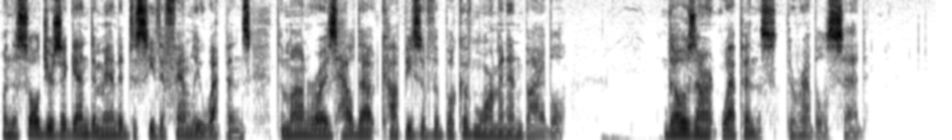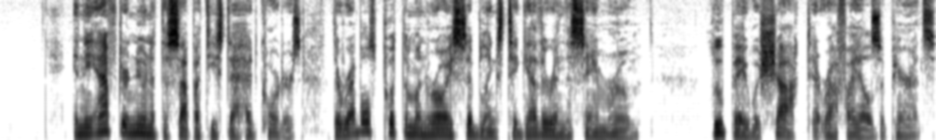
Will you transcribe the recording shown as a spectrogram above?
When the soldiers again demanded to see the family weapons, the Monroys held out copies of the Book of Mormon and Bible. Those aren't weapons, the rebels said. In the afternoon at the Zapatista headquarters, the rebels put the Monroy siblings together in the same room. Lupe was shocked at Rafael's appearance.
